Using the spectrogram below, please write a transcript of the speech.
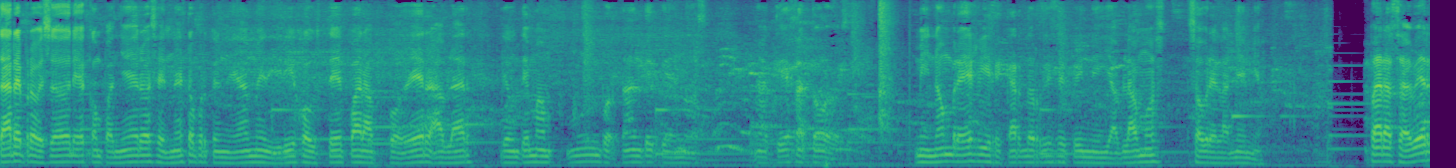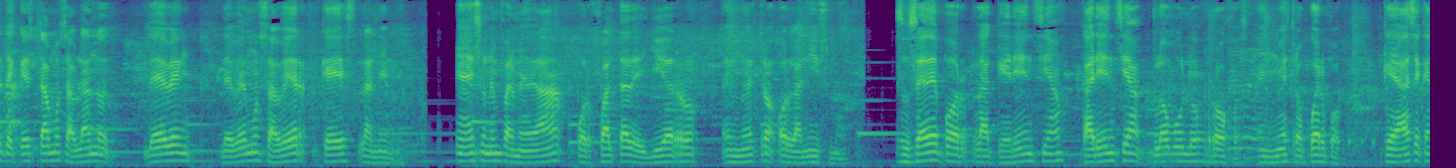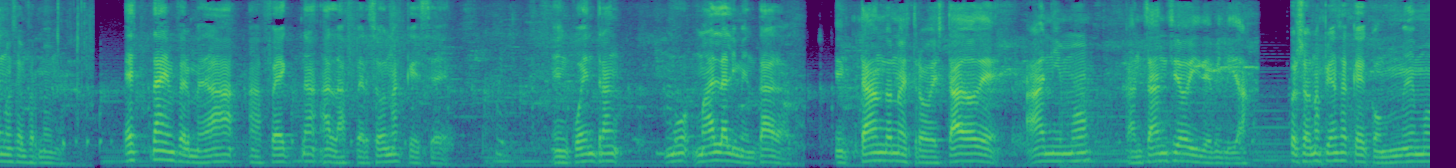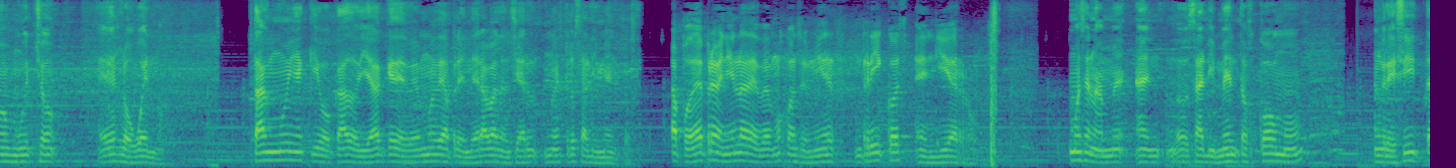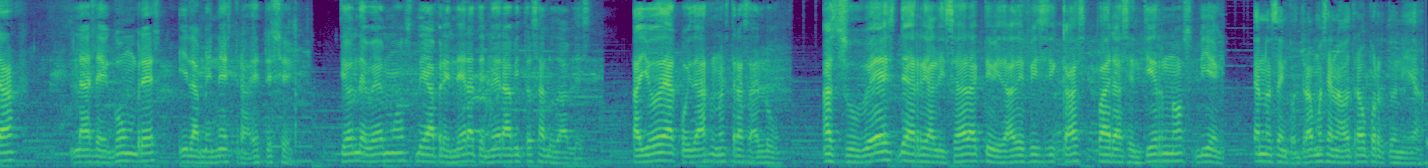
tardes, profesores, compañeros. En esta oportunidad me dirijo a usted para poder hablar de un tema muy importante que nos aqueja a todos. Mi nombre es Luis Ricardo Ruiz Pini y hablamos sobre la anemia. Para saber de qué estamos hablando, deben, debemos saber qué es la anemia. Es una enfermedad por falta de hierro en nuestro organismo. Sucede por la carencia, carencia glóbulos rojos en nuestro cuerpo que hace que nos enfermemos. Esta enfermedad afecta a las personas que se encuentran mal alimentadas, afectando nuestro estado de ánimo, cansancio y debilidad. Personas piensan que comemos mucho es lo bueno están muy equivocados ya que debemos de aprender a balancear nuestros alimentos. Para poder prevenirlo debemos consumir ricos en hierro. En, en los alimentos como sangrecita, las legumbres y la menestra, etc. Debemos de aprender a tener hábitos saludables. Ayude a cuidar nuestra salud a su vez de realizar actividades físicas para sentirnos bien. Ya nos encontramos en la otra oportunidad.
